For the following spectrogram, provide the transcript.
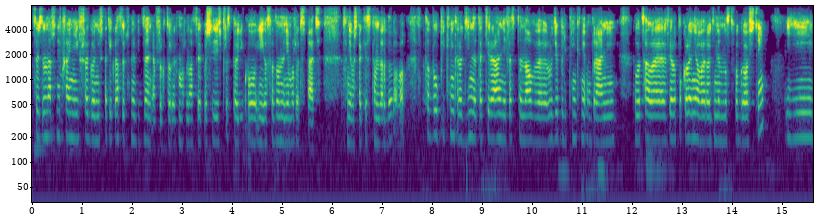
coś znacznie fajniejszego niż takie klasyczne widzenia, przy których można sobie posiedzieć przy stoliku i osadzony nie może wstać, ponieważ tak jest standardowo. To był piknik rodzinny, taki realnie festynowy, ludzie byli pięknie ubrani, były całe wielopokoleniowe rodziny, mnóstwo gości. I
